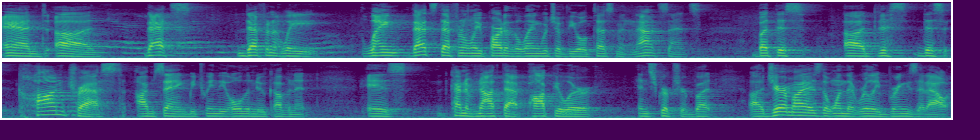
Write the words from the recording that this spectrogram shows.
And uh, that's definitely lang- that's definitely part of the language of the Old Testament in that sense. But this uh, this this contrast I'm saying between the Old and New Covenant is kind of not that popular in Scripture. But uh, Jeremiah is the one that really brings it out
